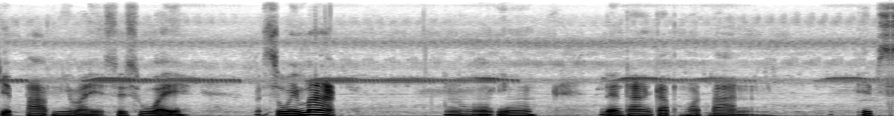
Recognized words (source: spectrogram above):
เก็บภาพนี้ไว้ สวยๆ สวยมาก น้องอิงเดินทางกลับฮอดบ้าน FC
